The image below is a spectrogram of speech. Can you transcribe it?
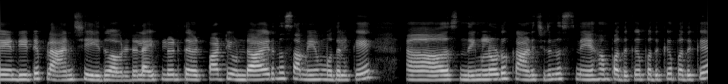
വേണ്ടിയിട്ട് പ്ലാൻ ചെയ്തു. അവരുടെ ലൈഫിൽ ഒരു തേർഡ് പാർട്ടി ഉണ്ടായിരുന്ന സമയം മുതൽക്കേ നിങ്ങളോട് കാണിച്ചിരുന്ന സ്നേഹം പതുക്കെ പതുക്കെ പതുക്കെ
